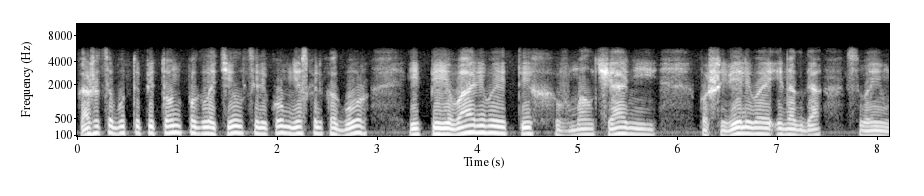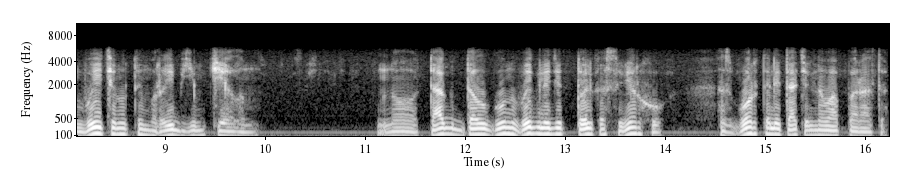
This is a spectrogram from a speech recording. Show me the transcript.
Кажется, будто питон поглотил целиком несколько гор и переваривает их в молчании, пошевеливая иногда своим вытянутым рыбьим телом. Но так Долгун выглядит только сверху, с борта летательного аппарата.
